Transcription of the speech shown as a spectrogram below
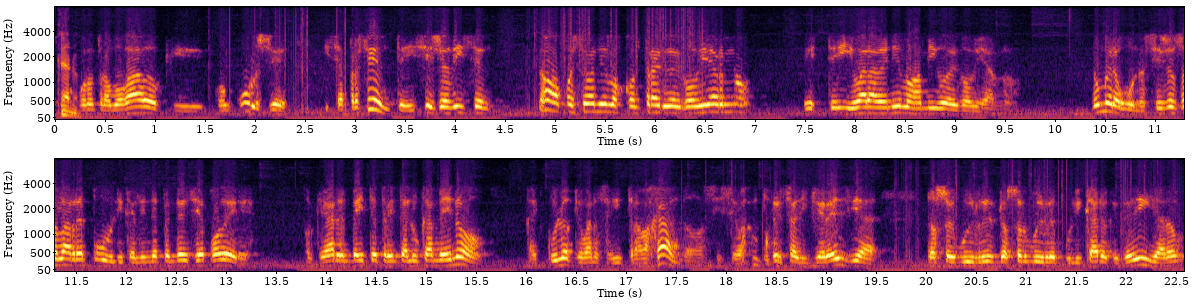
Claro. con otro abogado que concurse y se presente. Y si ellos dicen, no, pues se van a ir los contrarios del gobierno este, y van a venir los amigos del gobierno. Número uno, si ellos son la república, la independencia de poderes, porque ganan 20 o 30 lucas menos, calculo que van a seguir trabajando. Si se van por esa diferencia, no soy muy, no soy muy republicano que se diga, ¿no?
